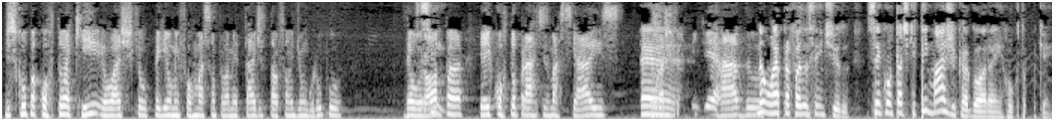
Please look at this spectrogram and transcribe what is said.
Desculpa, cortou aqui. Eu acho que eu peguei uma informação pela metade. Tava falando de um grupo da Europa. E aí cortou pra artes marciais. É. Eu acho que eu entendi errado. Não é pra fazer sentido. Sem contar de que tem mágica agora em Hokuto no Ken.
